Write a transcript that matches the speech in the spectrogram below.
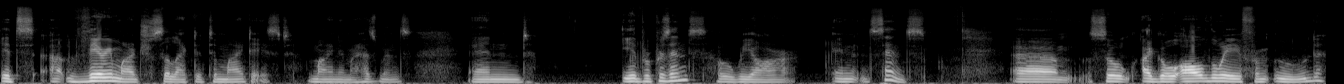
it's uh, very much selected to my taste, mine and my husband's. And it represents who we are in sense. Um, so I go all the way from oud,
